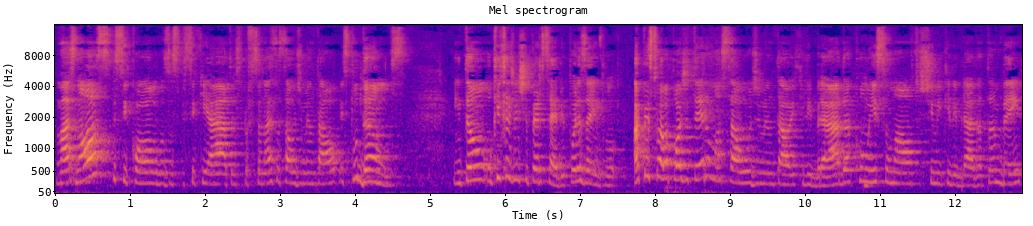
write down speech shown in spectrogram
Mas nós, psicólogos, os psiquiatras, profissionais da saúde mental, estudamos. Então, o que, que a gente percebe? Por exemplo, a pessoa pode ter uma saúde mental equilibrada, com isso uma autoestima equilibrada também,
